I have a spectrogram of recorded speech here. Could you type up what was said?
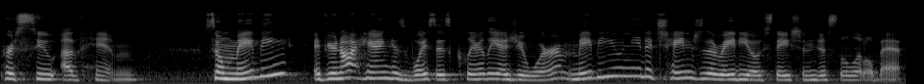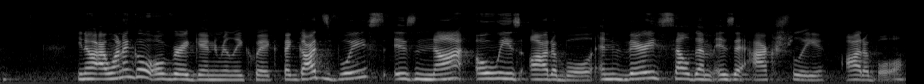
pursuit of Him. So maybe if you're not hearing His voice as clearly as you were, maybe you need to change the radio station just a little bit. You know, I want to go over again really quick that God's voice is not always audible, and very seldom is it actually audible.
